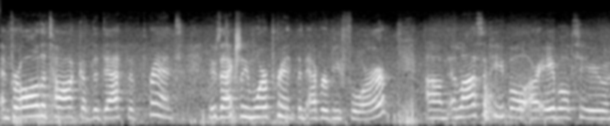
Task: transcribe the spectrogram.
And for all the talk of the death of print, there's actually more print than ever before. Um, and lots of people are able to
